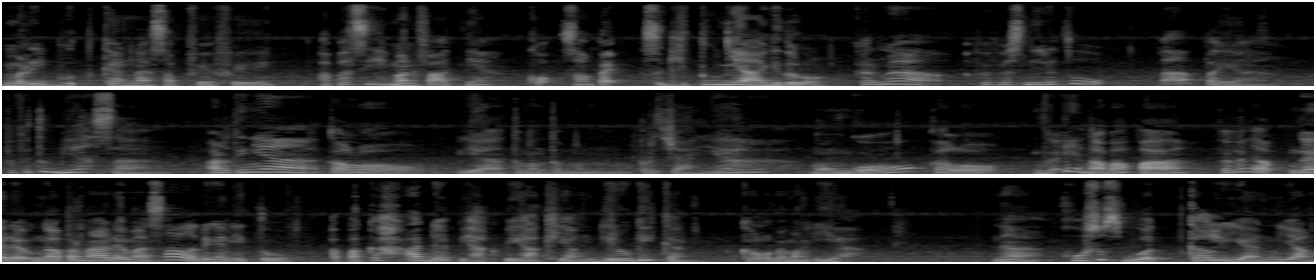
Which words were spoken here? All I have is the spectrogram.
meributkan nasab VV, apa sih manfaatnya? Kok sampai segitunya gitu loh? Karena VV sendiri tuh apa ya? VV tuh biasa. Artinya kalau ya teman-teman percaya, monggo. Kalau enggak ya nggak apa-apa. VV nggak nggak ada nggak pernah ada masalah dengan itu. Apakah ada pihak-pihak yang dirugikan? Kalau memang iya. Nah, khusus buat kalian yang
